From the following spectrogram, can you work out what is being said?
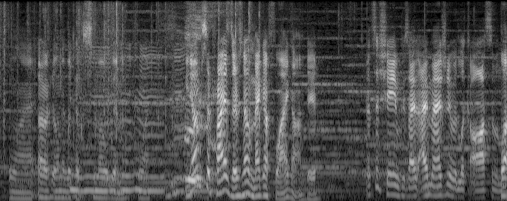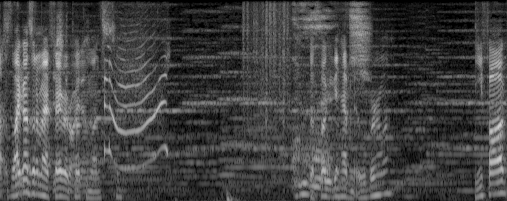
Fly. Oh, let me look up Smogon. Fly. You know, I'm surprised there's no Mega Flygon, dude. That's a shame because I, I imagine it would look awesome. Fly, unless Flygon's one of my favorite destroyed him. Pokemon. The fuck, you can have an Uber one? Defog?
